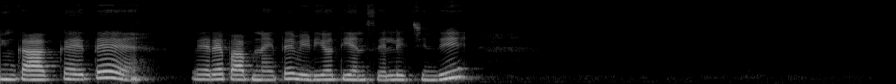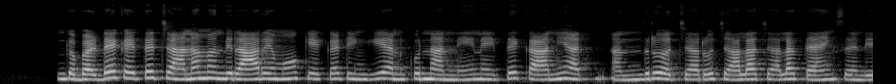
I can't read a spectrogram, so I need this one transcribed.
ఇంకా అక్క అయితే వేరే పాపనైతే వీడియో తీయని సెల్ ఇచ్చింది. ఇంకా బర్త్డేకి అయితే చాలా మంది రారేమో కేక్ కటింగ్కి అనుకున్నాను నేనైతే కానీ అందరూ వచ్చారు. చాలా చాలా థ్యాంక్స్ అండి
